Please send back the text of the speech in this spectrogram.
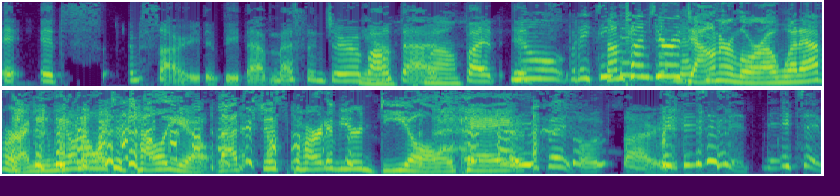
it, it's I'm sorry to be that messenger about yeah, that, well, but no, but I think sometimes you're a message- downer, Laura. Whatever. I mean, we don't know what to tell you. That's just part of your deal, okay? I'm but, so sorry. But this is it's a,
